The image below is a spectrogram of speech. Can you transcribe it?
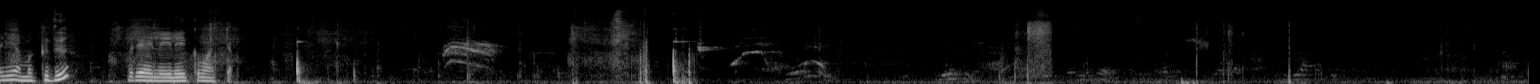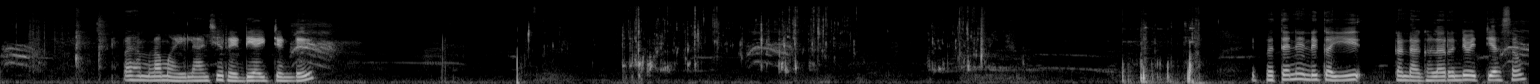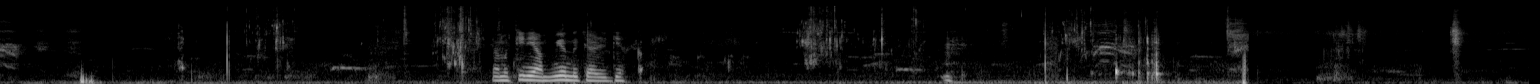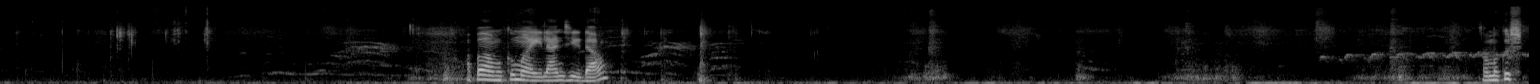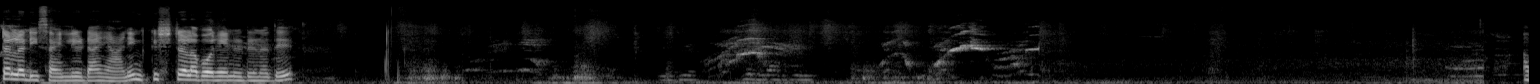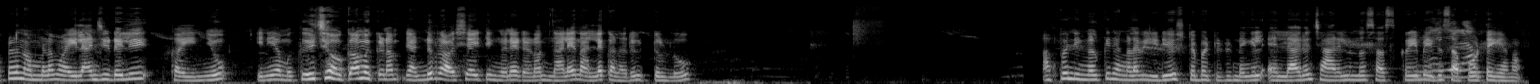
ഇനി നമുക്കിത് ഒരു ഇലയിലേക്ക് മാറ്റാം. ഇപ്പം നമ്മളെ മൈലാഞ്ചി റെഡി ആയിട്ടുണ്ട്. ഇപ്പം തന്നെ എന്റെ കൈ കണ്ട കളറിന്റെ വ്യത്യാസം. നമുക്കിനി അമ്മി ഒന്ന് അപ്പോൾ നമുക്ക് മൈലാഞ്ചി ഇടാം. നമുക്ക് ഇഷ്ടമുള്ള ഡിസൈനിൽ ഇടാം. ഞാൻ എനിക്ക് ഇഷ്ടമുള്ള പോലെയാണ് ഇടുന്നത്. അപ്പോൾ നമ്മളെ മൈലാഞ്ചി ഇടൽ കഴിഞ്ഞു. ഇനി നമുക്ക് ചോക്കാൻ വെക്കണം. രണ്ട് പ്രാവശ്യമായിട്ട് ഇങ്ങനെ ഇടണം. എന്നാലേ നല്ല കളർ കിട്ടുള്ളൂ. അപ്പം നിങ്ങൾക്ക് ഞങ്ങളെ വീഡിയോ ഇഷ്ടപ്പെട്ടിട്ടുണ്ടെങ്കിൽ എല്ലാവരും ചാനൽ ഒന്ന് സബ്സ്ക്രൈബ് ചെയ്ത് സപ്പോർട്ട് ചെയ്യണം.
